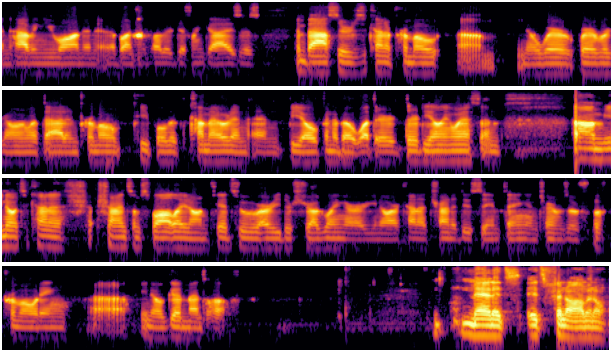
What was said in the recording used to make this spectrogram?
and having you on and, and a bunch of other different guys as ambassadors to kind of promote, um, you know, where where we're going with that and promote people to come out and, and be open about what they're they're dealing with and. Um, you know, to kind of sh- shine some spotlight on kids who are either struggling or you know are kind of trying to do the same thing in terms of, of promoting, uh, you know, good mental health man it's it's phenomenal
